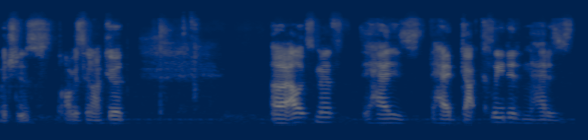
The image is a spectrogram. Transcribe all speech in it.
which is obviously not good. Uh, Alex Smith had his had got cleated and had his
